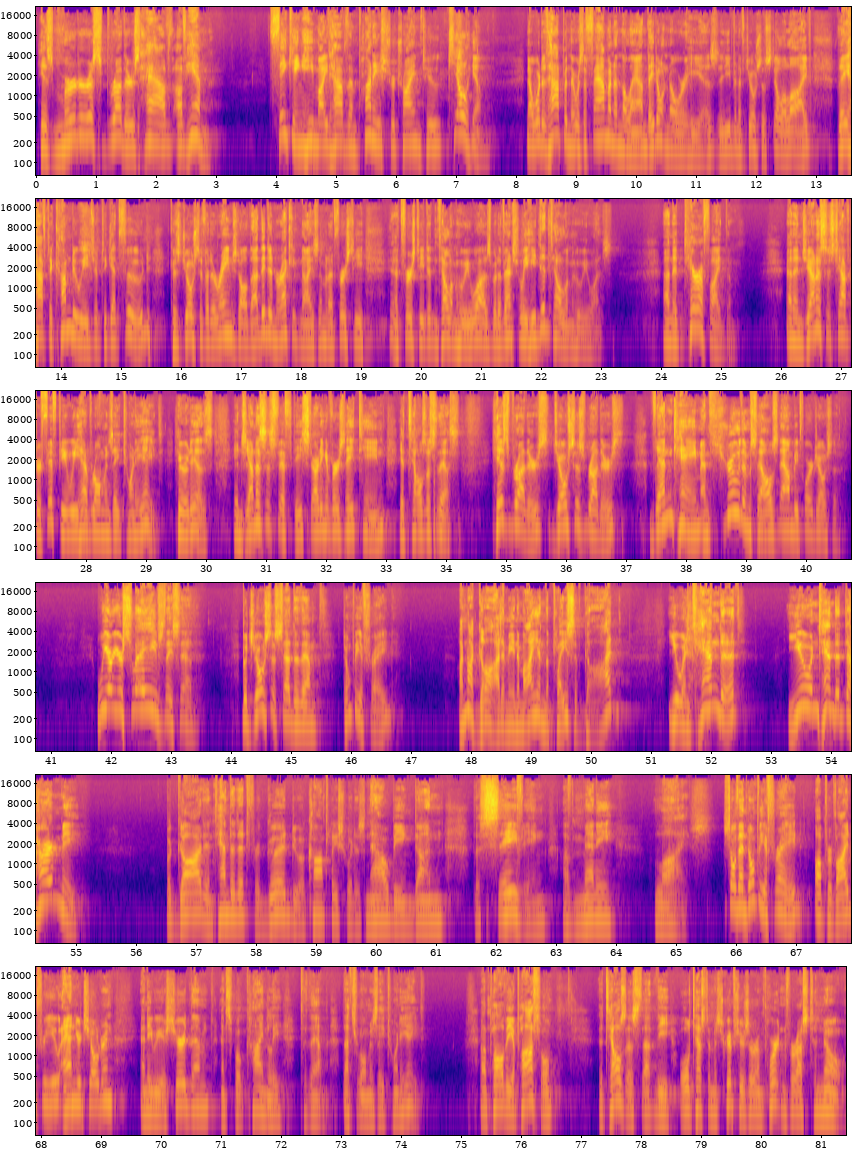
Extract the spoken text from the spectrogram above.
his murderous brothers have of him thinking he might have them punished for trying to kill him. Now, what had happened, there was a famine in the land. They don't know where he is. Even if Joseph's still alive, they have to come to Egypt to get food because Joseph had arranged all that. They didn't recognize him, and at first he, at first he didn't tell them who he was, but eventually he did tell them who he was. And it terrified them. And in Genesis chapter 50, we have Romans 8:28. Here it is. In Genesis 50, starting at verse 18, it tells us this His brothers, Joseph's brothers, then came and threw themselves down before Joseph. We are your slaves, they said. But Joseph said to them, Don't be afraid. I'm not God. I mean, am I in the place of God? You intended, you intended to harm me but God intended it for good to accomplish what is now being done the saving of many lives. So then, don't be afraid. I'll provide for you and your children. And he reassured them and spoke kindly to them. That's Romans 8 28. Uh, Paul the Apostle tells us that the Old Testament scriptures are important for us to know.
